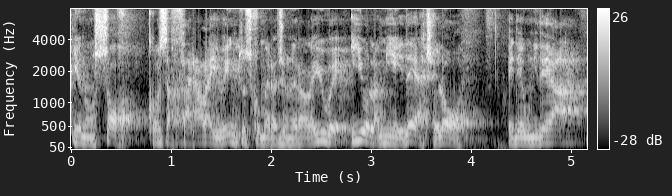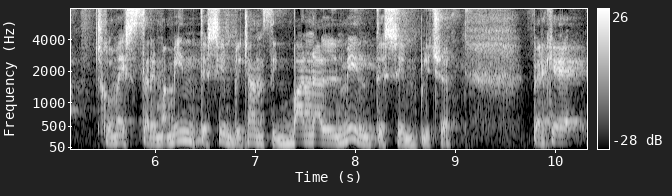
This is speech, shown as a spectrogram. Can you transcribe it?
io non so cosa farà la Juventus, come ragionerà la Juve, io la mia idea ce l'ho ed è un'idea secondo me estremamente semplice, anzi banalmente semplice, perché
